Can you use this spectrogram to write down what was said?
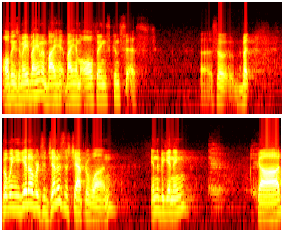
All things are made by him, and by him, by him all things consist. Uh, so, but, but when you get over to Genesis chapter 1, in the beginning, God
